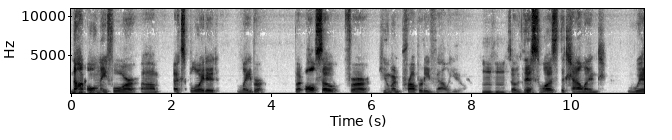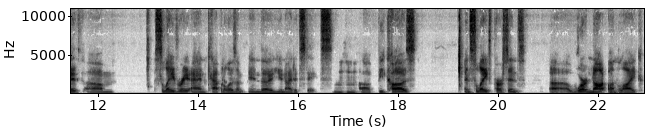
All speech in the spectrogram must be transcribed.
not only for um, exploited labor, but also for human property value. Mm-hmm. So this was the challenge with um, slavery and capitalism in the United States, mm-hmm. uh, because enslaved persons uh, were not unlike,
